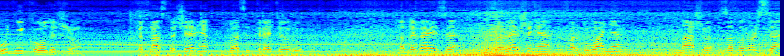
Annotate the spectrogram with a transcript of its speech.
Будні коледжу 15 червня 23 року. Наближається завершення фарбування нашого запорожця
